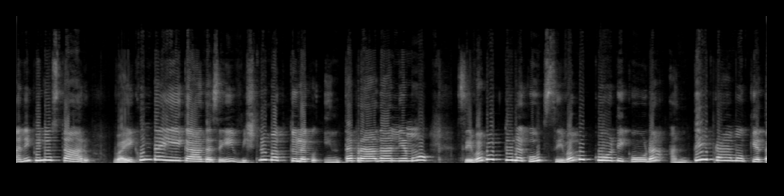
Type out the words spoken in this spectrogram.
అని పిలుస్తారు. వైకుంఠ ఏకాదశి విష్ణు భక్తులకు ఎంత ప్రాధాన్యమో శివభక్తులకు శివముక్కోటి కూడా అంతే ప్రాముఖ్యత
